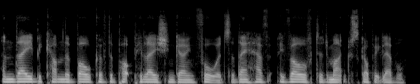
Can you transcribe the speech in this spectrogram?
and they become the bulk of the population going forward. So they have evolved at a microscopic level.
